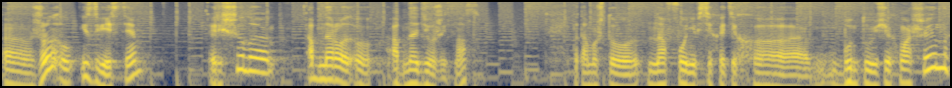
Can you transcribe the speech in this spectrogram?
А, журнал «Известия» решила обнарод... обнадежить нас – потому что на фоне всех этих э, бунтующих машин,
